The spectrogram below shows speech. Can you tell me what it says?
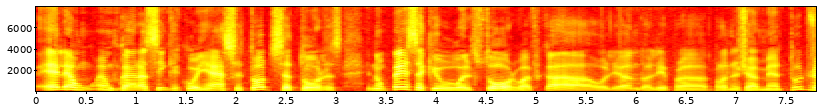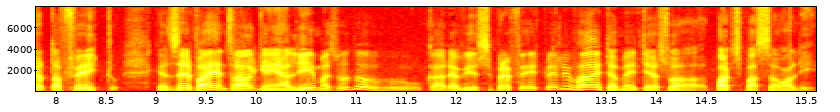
Ele é um, é um cara assim que conhece todos os setores. E não pensa que o Elstor vai ficar olhando ali para planejamento. Tudo já está feito. Quer dizer, vai entrar alguém ali, mas o, o cara é vice-prefeito, ele vai também ter a sua participação ali.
